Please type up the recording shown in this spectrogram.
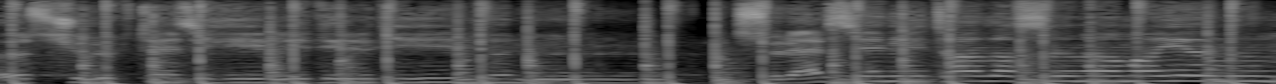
Öz çürükte zehirlidir dil gönül. Sürer seni tarlasına mayının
